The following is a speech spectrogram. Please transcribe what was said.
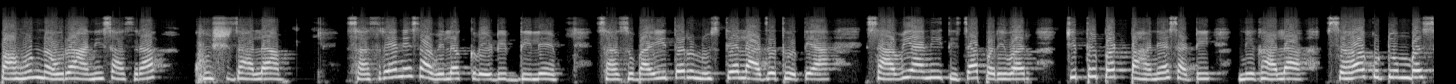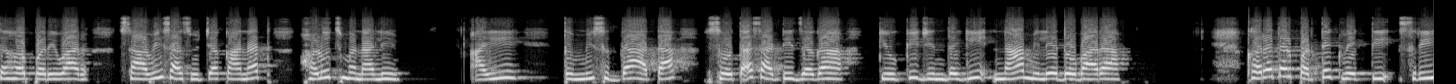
पाहून नवरा आणि सासरा खुश झाला. सासऱ्याने सावीला क्रेडिट दिले. सासूबाई तर नुसत्या लाजत होत्या. सावी आणि तिचा परिवार चित्रपट पाहण्यासाठी निघाला. सहकुटुंब सहपरिवार सावी सासूच्या कानात हळूच म्हणाली आई तुम्ही सुद्धा आता स्वतःसाठी जगा क्योंकि जिंदगी ना मिले दोबारा. खर तर प्रत्येक व्यक्ती स्त्री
